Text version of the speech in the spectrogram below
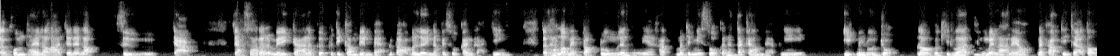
สังคมไทยเราอาจจะได้รับสื่อจาก จากสหรัฐอเมริกาแล้วเกิดพฤติกรรมเรียนแบบหรือเปล่ามันเลยนำไปสู่การกราดยิง แต่ถ้าเราไม่ปรับปรุงเรื่องพวกนี้ครับมันจะมีโศกนาฏกรรมแบบนี้ อีกไม่รู้จบ เราก็คิดว่าถึงเวลาแล้วนะครับ ที่จะต้อง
